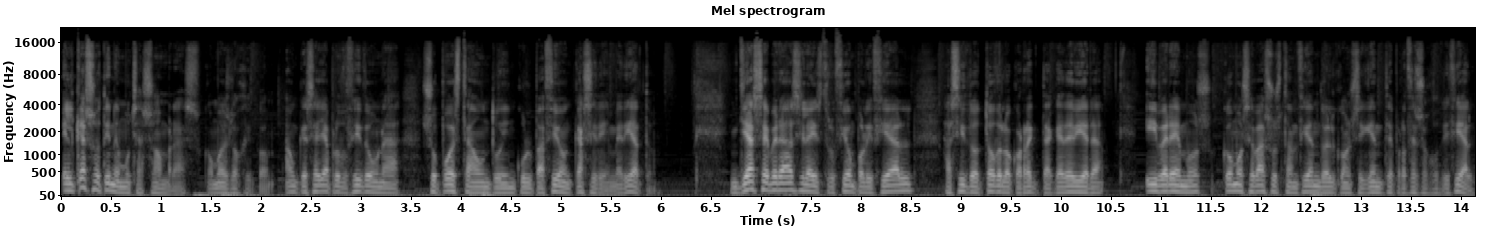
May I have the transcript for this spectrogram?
El caso tiene muchas sombras, como es lógico, aunque se haya producido una supuesta autoinculpación casi de inmediato. Ya se verá si la instrucción policial ha sido todo lo correcta que debiera y veremos cómo se va sustanciando el consiguiente proceso judicial.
